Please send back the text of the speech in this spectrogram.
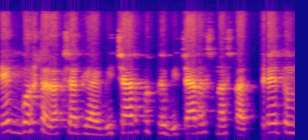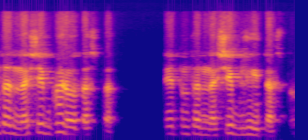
एक गोष्ट लक्षात घ्या विचार फक्त विचारच नसतात. ते तुमचं नशीब घडवत असतात. ते तुमचं नशीब लिहित असतं.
